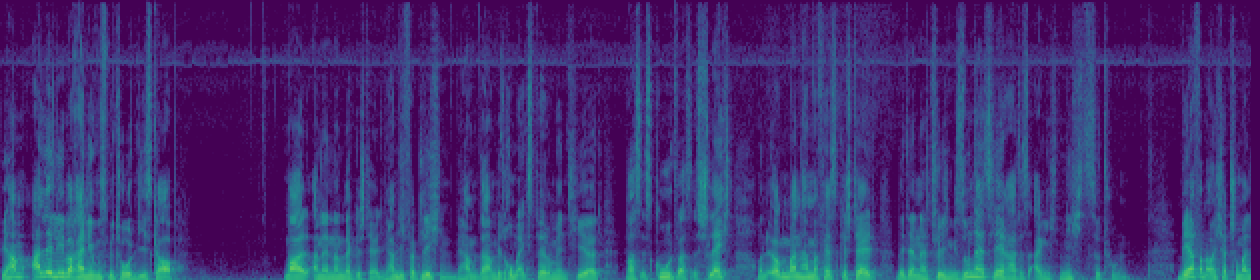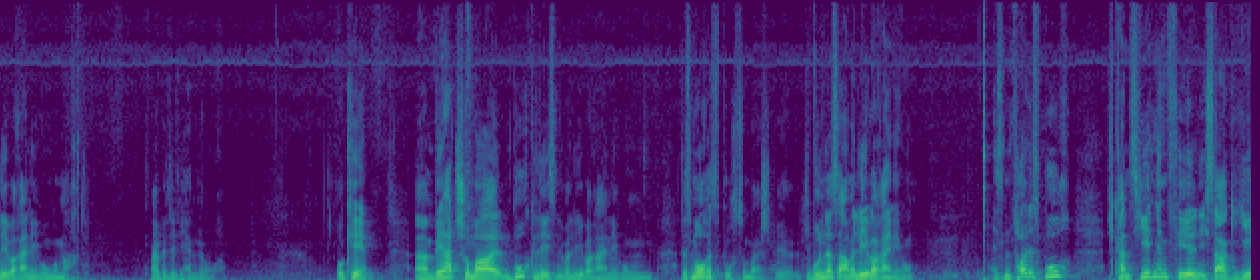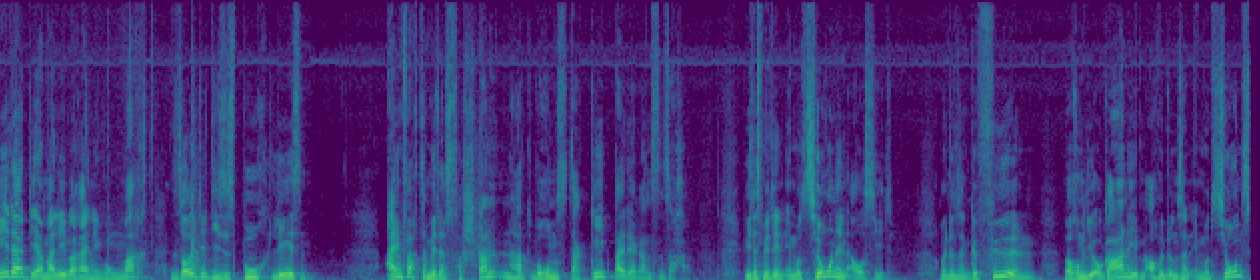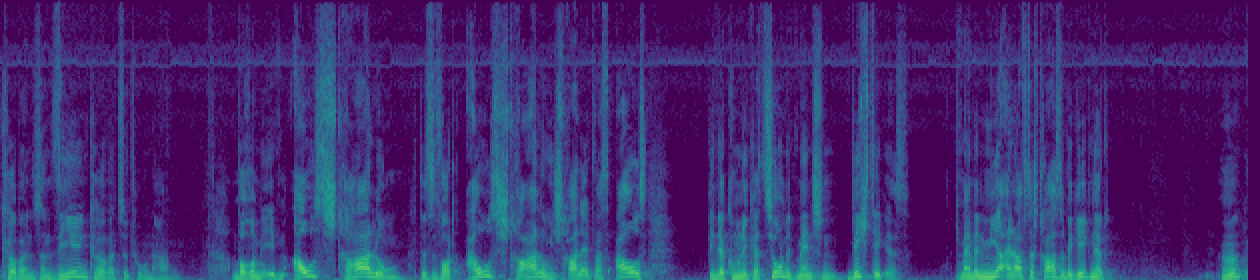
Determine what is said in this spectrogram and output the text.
Wir haben alle Leberreinigungsmethoden, die es gab, mal aneinander gestellt. Wir haben die verglichen. Wir haben damit rumexperimentiert, was ist gut, was ist schlecht. Und irgendwann haben wir festgestellt, mit der natürlichen Gesundheitslehre hat es eigentlich nichts zu tun. Wer von euch hat schon mal Leberreinigung gemacht? Mal bitte die Hände hoch. Okay. Ähm, wer hat schon mal ein Buch gelesen über Leberreinigung? Das Moritz-Buch zum Beispiel. Die wundersame Leberreinigung. Ist ein tolles Buch. Ich kann es jedem empfehlen. Ich sage, jeder, der mal Leberreinigung macht, sollte dieses Buch lesen. Einfach, damit er verstanden hat, worum es da geht bei der ganzen Sache. Wie das mit den Emotionen aussieht und mit unseren Gefühlen, warum die Organe eben auch mit unseren Emotionskörper, mit unseren Seelenkörper zu tun haben. Und warum eben Ausstrahlung, das Wort Ausstrahlung, ich strahle etwas aus, in der Kommunikation mit Menschen wichtig ist. Ich meine, wenn mir einer auf der Straße begegnet, hm,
